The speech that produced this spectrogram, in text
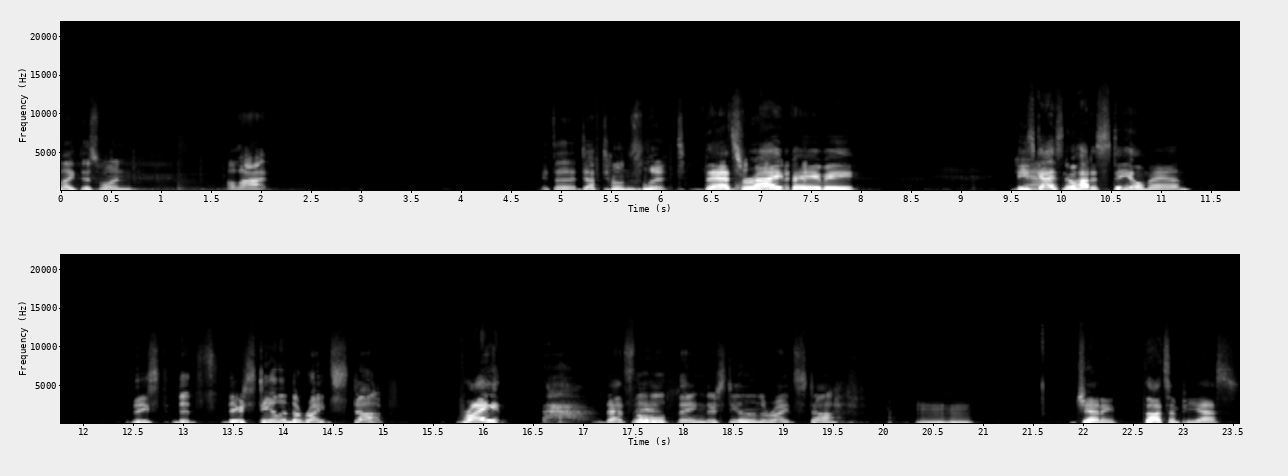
like this one a lot. It's a Deftones lift. That's right, baby. These Yeah. guys know how to steal, man. They st- they're stealing the right stuff. Right? That's the Man. whole thing. They're stealing the right stuff. Mm-hmm. Jenny, thoughts on PS?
